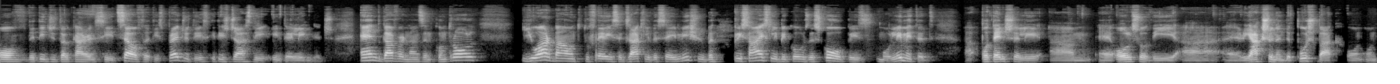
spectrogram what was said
of the digital currency itself that is prejudice, it is just the interlinkage. And governance and control, you are bound to face exactly the same issue, but precisely because the scope is more limited, uh, potentially um, uh, also the uh, uh reaction and the pushback on, on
